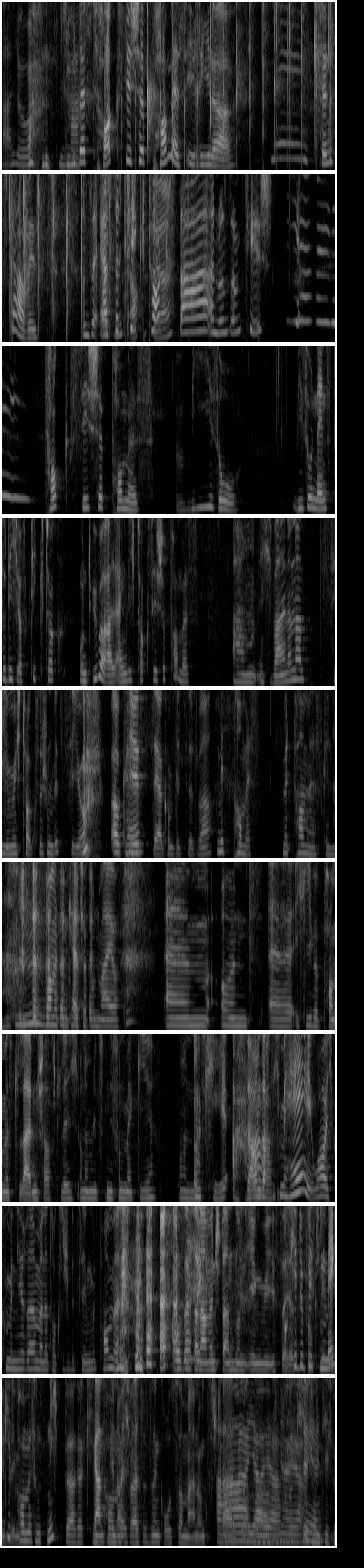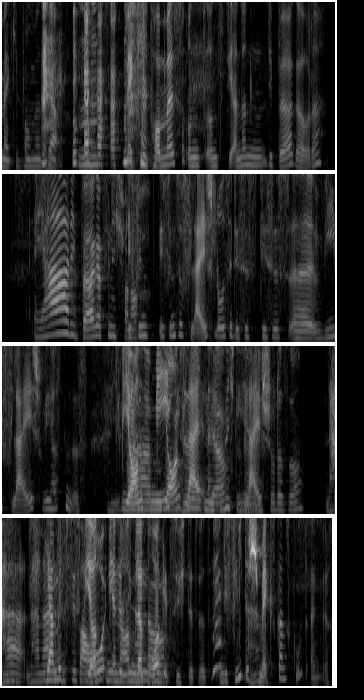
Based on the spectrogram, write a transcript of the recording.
Hallo. Liebe toxische Pommes, Irina. Schön, dass du da bist. unser erster. TikTok-Star an unserem Tisch. Toxische Pommes. Wieso? Wieso nennst du dich auf TikTok und überall eigentlich toxische Pommes? Ähm, ich war in einer ziemlich toxischen Beziehung, Okay. die sehr kompliziert war. Mit Pommes. Mit Pommes, genau. Pommes und Ketchup und Mayo. Ähm, und äh, ich liebe Pommes leidenschaftlich und am liebsten die von Mackie. Und Okay, aha. darum dachte ich mir, hey, wow, ich kombiniere meine toxische Beziehung mit Pommes. Groß ist der Name entstanden und irgendwie ist er Okay, jetzt du so bist kleben Mackie. Pommes und nicht Burger King Ganz Pommes. genau, ich weiß, es ist ein großer Meinungsstreit. Ah, aber ja, ja. Ja, ja. Okay. Definitiv Mackie Pommes, ja. Mhm. Mackie Pommes und, und die anderen die Burger, oder? ja, die Burger finde ich schon Ich auch finde ich find so Fleischlose, dieses, dieses äh, wie Fleisch, wie heißt denn das? Beyond Ah, Meat. Beyond Meat, nennt ja. es nicht Ja. Fleisch oder so? Na, na, na, Ja, das mit ist das V, Beyond Meat, das genau, im Labor genau. gezüchtet wird. Und ich finde, das schmeckt ganz gut eigentlich.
